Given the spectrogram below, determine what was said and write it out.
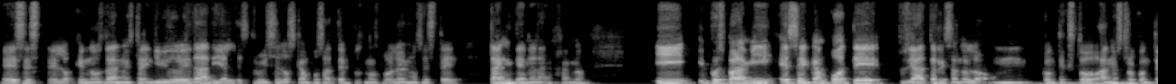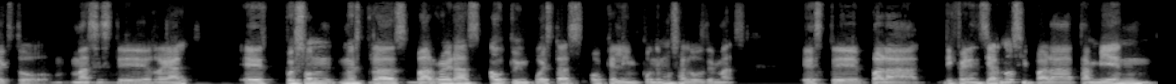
es este, lo que nos da nuestra individualidad y al destruirse los campos AT, pues nos volvemos este tank de naranja, ¿no? Y, y, pues para mí ese campo AT, pues ya aterrizándolo a un contexto, a nuestro contexto más este, real, eh, pues son nuestras barreras autoimpuestas o que le imponemos a los demás este, para diferenciarnos y para también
